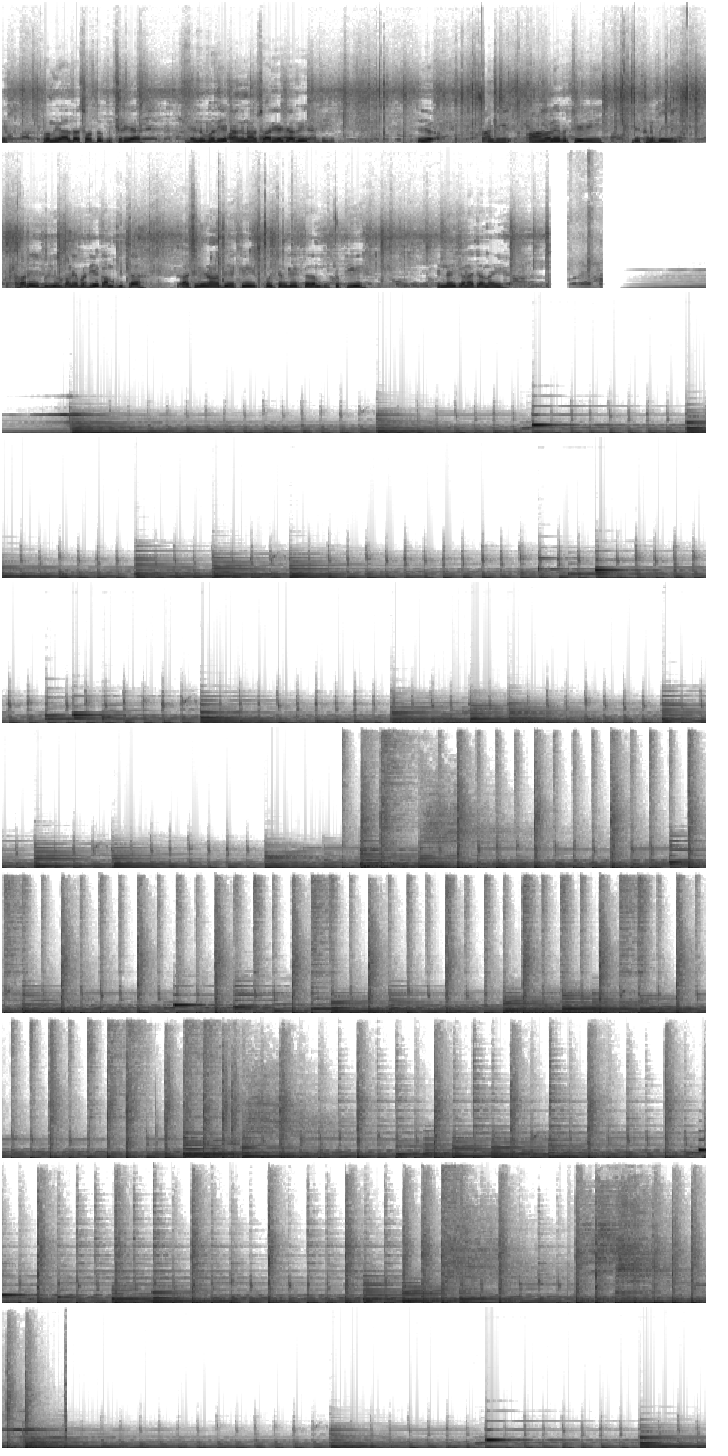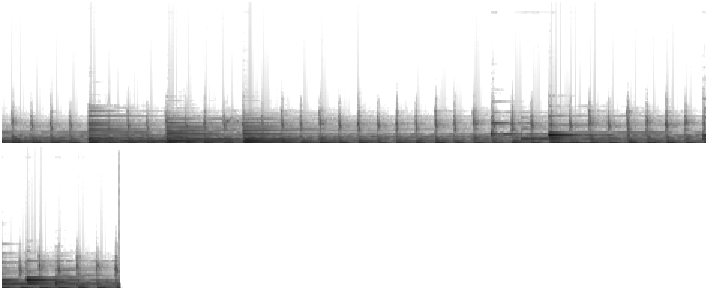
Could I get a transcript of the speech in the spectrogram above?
ਬਮਿਆਲ ਦਾ ਸਭ ਤੋਂ ਪਿਛੜਿਆ। ਇਹਨੂੰ ਵਧੀਆ ਢੰਗ ਨਾਲ ਉਸਾਰਿਆ ਜਾਵੇ। ਤੇ ਤਾਂ ਜੀ ਆਉਣ ਵਾਲੇ ਬੱਚੇ ਵੀ ਦੇਖਣ ਵੀ ਸਾਡੇ ਬਜ਼ੁਰਗਾਂ ਨੇ ਵਧੀਆ ਕੰਮ ਕੀਤਾ। ਅਸੀਂ ਵੀ ਉਹਨਾਂ ਨੂੰ ਦੇਖ ਕੇ ਕੋਈ ਚੰਗੇ ਕਦਮ ਚੁੱਕੀਏ। ਇੰਨਾ ਹੀ ਕਹਿਣਾ ਚਾਹੁੰਦਾ ਜੀ।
